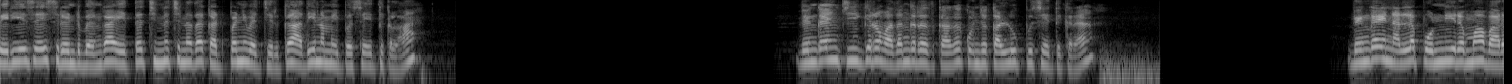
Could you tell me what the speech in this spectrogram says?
பெரிய சைஸ் ரெண்டு வெங்காயத்தை சின்ன சின்னதாக கட் பண்ணி வச்சுருக்கேன் அதையும் நம்ம இப்போ சேர்த்துக்கலாம். வெங்காயம் சீக்கிரம் வதங்குறதுக்காக கொஞ்சம் கல் உப்பு சேர்த்துக்கிறேன். வெங்காயம் நல்லா பொன்னிறமாக வர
